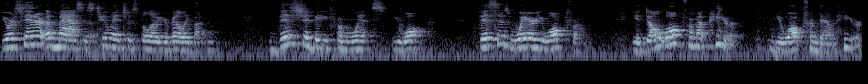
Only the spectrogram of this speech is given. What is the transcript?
Your center of mass is two inches below your belly button. This should be from whence you walk. This is where you walk from. You don't walk from up here, you walk from down here.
